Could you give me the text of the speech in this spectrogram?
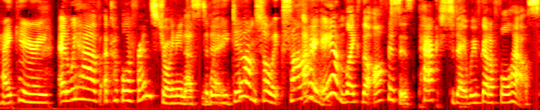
Hey, Carrie. And we have a couple of friends joining us today. We do. I'm so excited. I am. Like, the office is packed today. We've got a full house.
